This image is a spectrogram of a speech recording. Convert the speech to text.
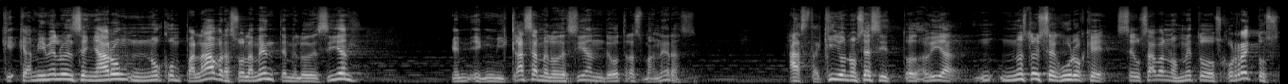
que, a mí me lo enseñaron no con palabras solamente, me lo decían. En, en mi casa me lo decían de otras maneras. Hasta aquí yo no sé si todavía, no estoy seguro que se usaban los métodos correctos.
